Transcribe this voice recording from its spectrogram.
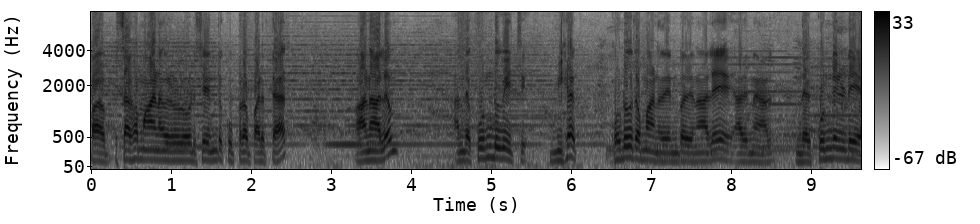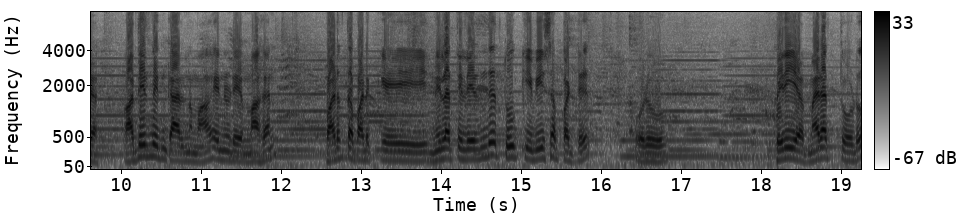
ப சக மாணவர்களோடு சேர்ந்து குப்புறப்படுத்தார். ஆனாலும் அந்த குண்டு வீச்சு மிக கொடூரமானது என்பதனாலே அதனால் இந்த குண்டினுடைய அதிர்வின் காரணமாக என்னுடைய மகன் படுத்த படுக்கை நிலத்திலிருந்து தூக்கி வீசப்பட்டு ஒரு பெரிய மரத்தோடு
